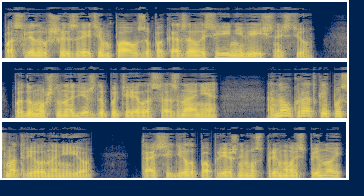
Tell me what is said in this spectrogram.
Последовавшая за этим пауза показалась Ирине вечностью. Подумав, что Надежда потеряла сознание, она украдкой посмотрела на нее. Та сидела по-прежнему с прямой спиной,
